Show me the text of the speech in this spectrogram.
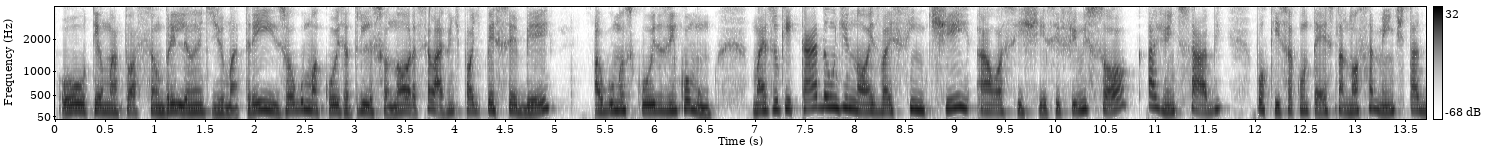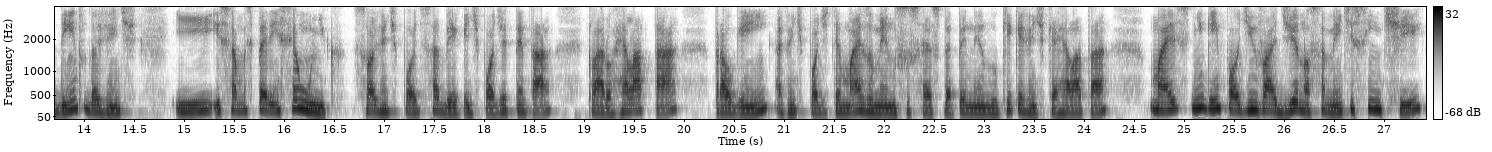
ou tem uma atuação brilhante de uma atriz, ou alguma coisa, trilha sonora, sei lá, a gente pode perceber algumas coisas em comum. Mas o que cada um de nós vai sentir ao assistir esse filme só a gente sabe, porque isso acontece na nossa mente, está dentro da gente e isso é uma experiência única. Só a gente pode saber, a gente pode tentar, claro, relatar para alguém, a gente pode ter mais ou menos sucesso dependendo do que, que a gente quer relatar, mas ninguém pode invadir a nossa mente e sentir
